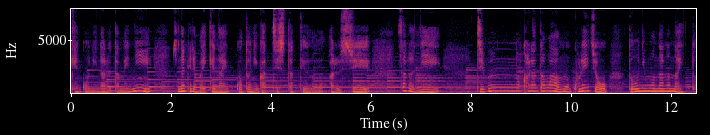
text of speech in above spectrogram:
健康になるためにしなければいけないことに合致したっていうのもあるしさらに自分の体はもうこれ以上どうにもならないと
